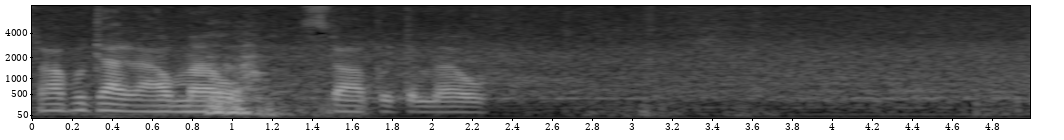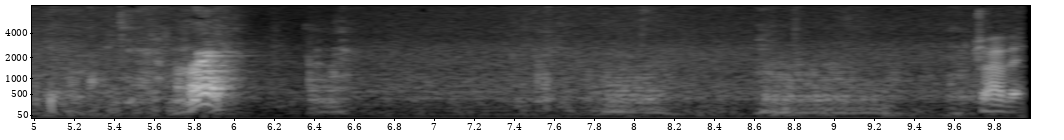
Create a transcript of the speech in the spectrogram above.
Stop with that loud mouth. Stop with the mouth. suave.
